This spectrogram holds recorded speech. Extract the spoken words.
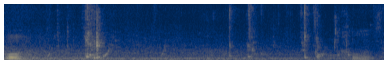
О. Класс.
